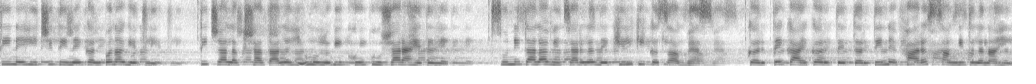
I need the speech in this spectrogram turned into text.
तिने हिची तिने कल्पना घेतली. तिच्या लक्षात आलं ही मुलगी खूप हुशार आहे तिने. सुनीताला विचारलं देखील की कसा अभ्यास? करते काय करते तर तिने फारच सांगितलं नाही.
